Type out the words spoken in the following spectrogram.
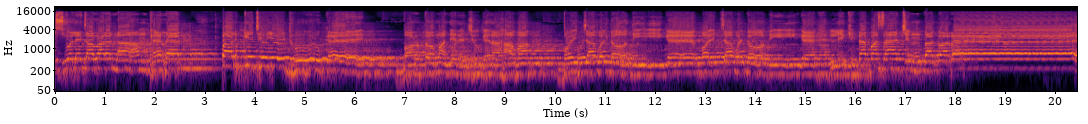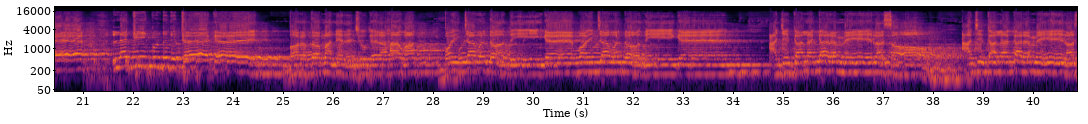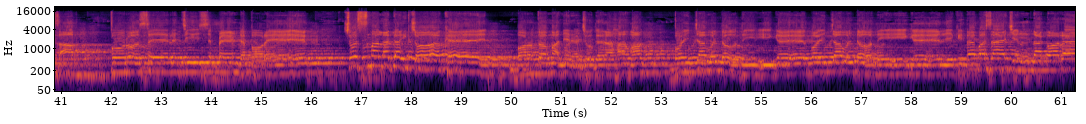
স্কুলে যাওয়ার নাম ফেলে। পার্কে যেয়ে ঢুকে। বর্তমানের যুগের হাওয়া বইচা উল্টো দিকে বইচা উল্টো দিকে লিখিতা ভাষা চিন্তা করে। লেখি কুন্দ থেকে বর্তমানের যুগের হাওয়া, বইচা উল্টো দিকে বইচা উল্টো দিকে আজকাল কর মেরা সব, আজকাল কর মেরা সব। পুরুষের জিস প্যান্ট পরে চশমা লাগাই চোখে বর্তমানের যুগের হাওয়া বইচা উল্টো দিকে চাউল উল্টো দিকে লিখিত ভাষা চিন্তা করে।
